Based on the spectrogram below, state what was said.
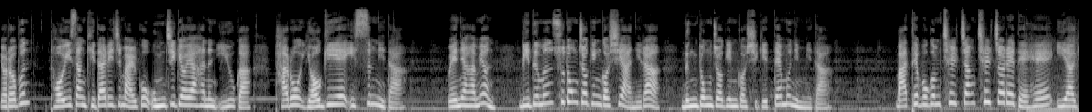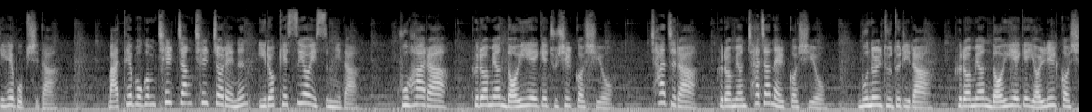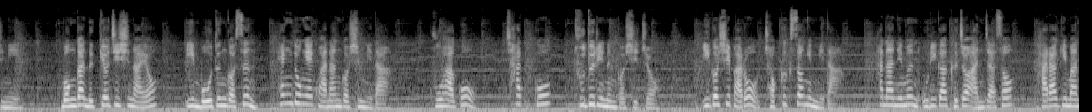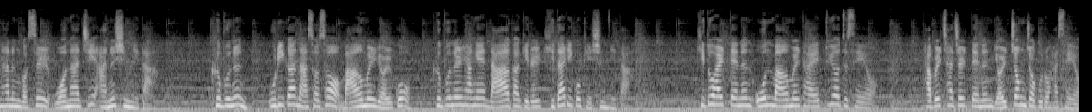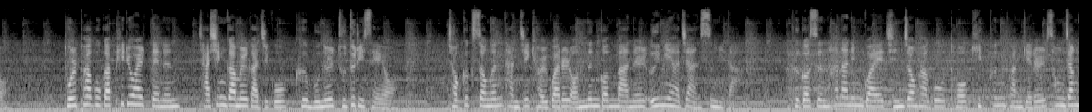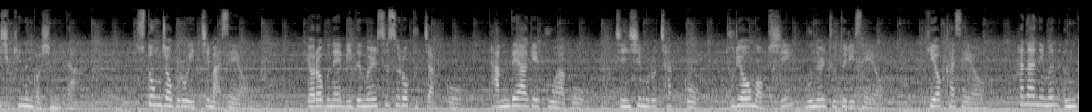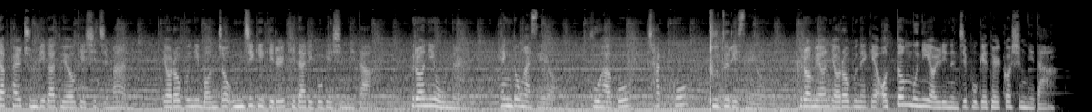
여러분, 더 이상 기다리지 말고 움직여야 하는 이유가 바로 여기에 있습니다. 왜냐하면 믿음은 수동적인 것이 아니라 능동적인 것이기 때문입니다. 마태복음 7장 7절에 대해 이야기해 봅시다. 마태복음 7장 7절에는 이렇게 쓰여 있습니다. 구하라, 그러면 너희에게 주실 것이요. 찾으라, 그러면 찾아낼 것이요. 문을 두드리라, 그러면 너희에게 열릴 것이니. 뭔가 느껴지시나요? 이 모든 것은 행동에 관한 것입니다. 구하고, 찾고, 두드리는 것이죠. 이것이 바로 적극성입니다. 하나님은 우리가 그저 앉아서 바라기만 하는 것을 원하지 않으십니다. 그분은 우리가 나서서 마음을 열고 그분을 향해 나아가기를 기다리고 계십니다. 기도할 때는 온 마음을 다해 뛰어드세요. 답을 찾을 때는 열정적으로 하세요. 돌파구가 필요할 때는 자신감을 가지고 그 문을 두드리세요. 적극성은 단지 결과를 얻는 것만을 의미하지 않습니다. 그것은 하나님과의 진정하고 더 깊은 관계를 성장시키는 것입니다. 수동적으로 잊지 마세요. 여러분의 믿음을 스스로 붙잡고 담대하게 구하고 진심으로 찾고 두려움 없이 문을 두드리세요. 기억하세요. 하나님은 응답할 준비가 되어 계시지만 여러분이 먼저 움직이기를 기다리고 계십니다. 그러니 오늘 행동하세요. 구하고 찾고 두드리세요. 그러면 여러분에게 어떤 문이 열리는지 보게 될 것입니다.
